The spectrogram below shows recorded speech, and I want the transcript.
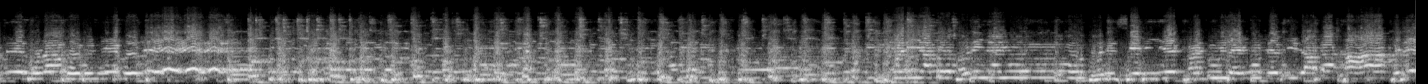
બાપા બોલે, મોડા બોલે. પણિયા તો ભરી આવ્યું ધન શેરીએ ખાંડું લાવ્યું દેવી રાધા ખાખરે.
